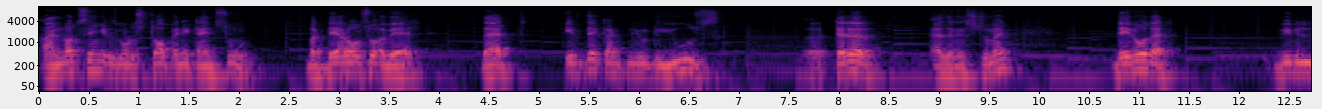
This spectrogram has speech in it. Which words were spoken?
I am not saying it is going to stop anytime soon, but they are also aware that if they continue to use uh, terror as an instrument, they know that we will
